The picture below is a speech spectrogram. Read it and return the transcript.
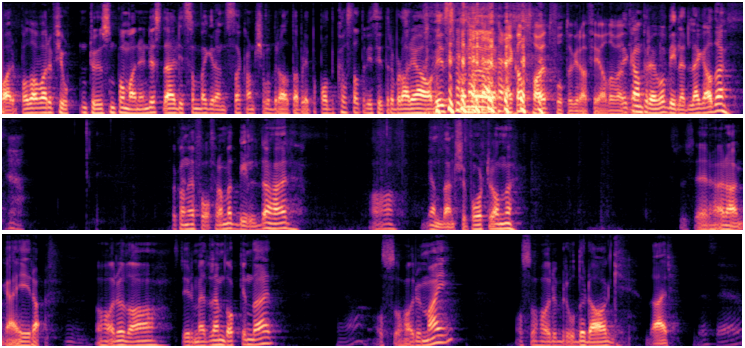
vare på, Da var det 14 000 på Marienlyst. Det er litt sånn begrensa kanskje hvor bra det blir på podkast at vi sitter og blar i avis. Men eh, Jeg kan ta et fotografi av det. vi kan prøve å billedlegge av det. Så kan jeg få fram et bilde her av Mjøndalen-supporterne. Du ser her, da, Geir. da. Har du da styremedlem Dokken der. Og så har du meg. Og så har du broder Dag der. Det ser jeg.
